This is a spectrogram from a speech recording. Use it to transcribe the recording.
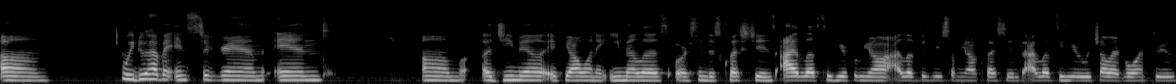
Um we do have an Instagram and um, a Gmail if y'all want to email us or send us questions. I love to hear from y'all. I love to hear some of y'all questions. I love to hear what y'all are going through,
